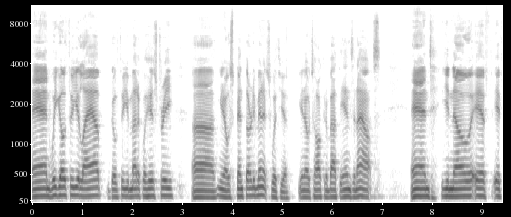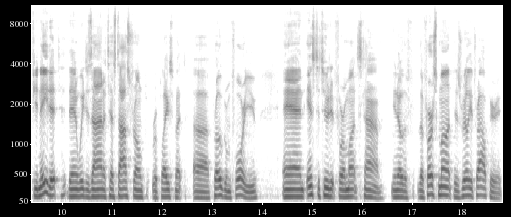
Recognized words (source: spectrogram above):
And we go through your lab, go through your medical history, uh, you know, spend 30 minutes with you, you know, talking about the ins and outs. And you know, if if you need it, then we design a testosterone replacement uh, program for you, and institute it for a month's time. You know, the the first month is really a trial period.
